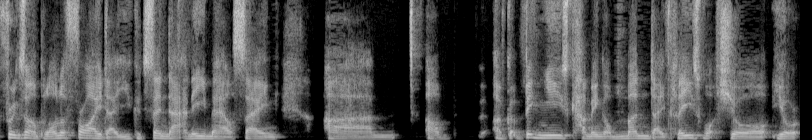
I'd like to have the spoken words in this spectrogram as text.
for example, on a Friday, you could send out an email saying, um, oh, I've got big news coming on Monday. Please watch your your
